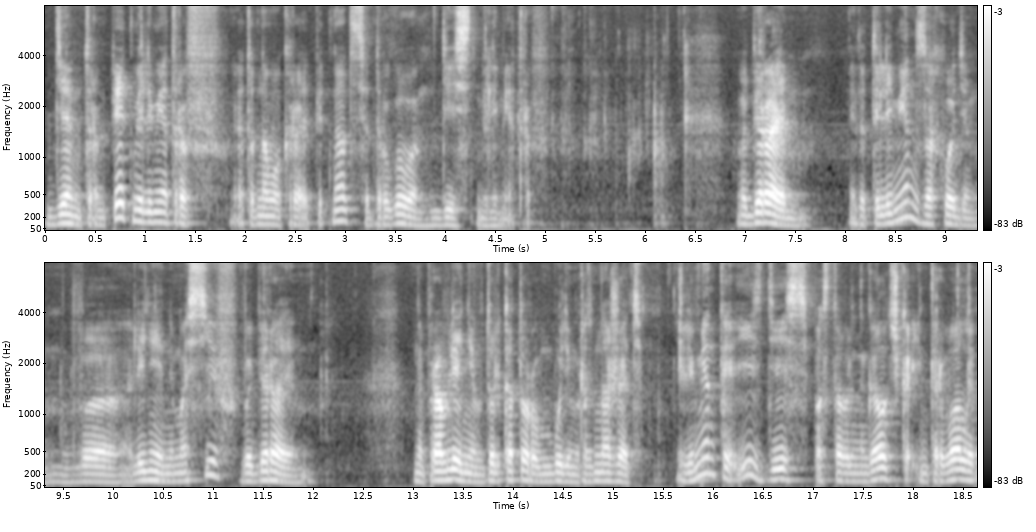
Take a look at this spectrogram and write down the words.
диаметром 5 мм, от одного края 15, от другого 10 мм. Выбираем этот элемент, заходим в линейный массив, выбираем направление, вдоль которого мы будем размножать элементы, и здесь поставлена галочка «Интервалы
